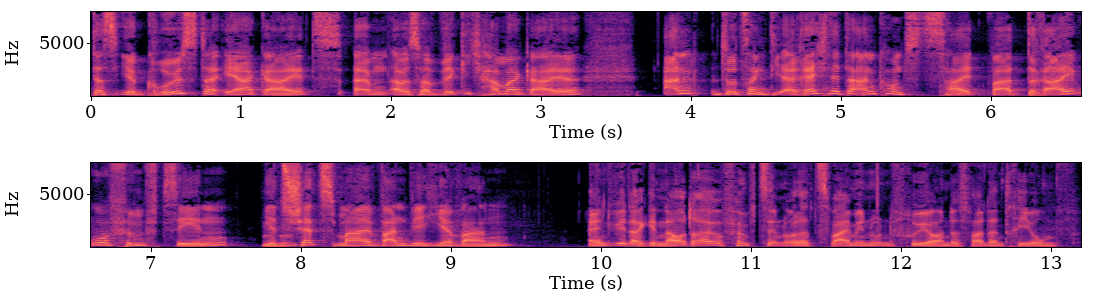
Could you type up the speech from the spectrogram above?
das ihr größter Ehrgeiz. Ähm, aber es war wirklich hammergeil. An, sozusagen die errechnete Ankunftszeit war 3.15 Uhr. Jetzt schätz mal, wann wir hier waren. Entweder genau 3.15 Uhr oder zwei Minuten früher und das war dann Triumph.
